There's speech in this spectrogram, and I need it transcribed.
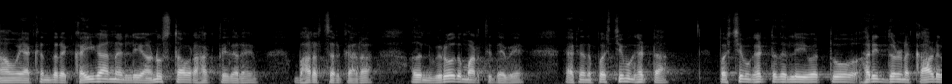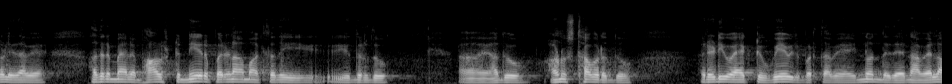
ನಾವು ಯಾಕಂದರೆ ಕೈಗಾನಲ್ಲಿ ಅಣುಸ್ಥಾವರ ಹಾಕ್ತಿದ್ದಾರೆ ಭಾರತ ಸರ್ಕಾರ. ಅದನ್ನು ವಿರೋಧ ಮಾಡ್ತಿದ್ದೇವೆ. ಯಾಕಂದರೆ ಪಶ್ಚಿಮ ಘಟ್ಟ ಪಶ್ಚಿಮ ಘಟ್ಟದಲ್ಲಿ ಇವತ್ತು ಹರಿದ್ವರ್ಣ ಕಾಡುಗಳಿದ್ದಾವೆ ಅದರ ಮೇಲೆ ಭಾಳಷ್ಟು ನೇರ ಪರಿಣಾಮ ಆಗ್ತದೆ ಈ ಇದ್ರದ್ದು. ಅದು ಅಣುಸ್ಥಾವರದ್ದು ರೇಡಿಯೋ ಆ್ಯಕ್ಟಿವ್ ವೇವ್ ಬರ್ತವೆ, ಇನ್ನೊಂದಿದೆ, ನಾವೆಲ್ಲ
